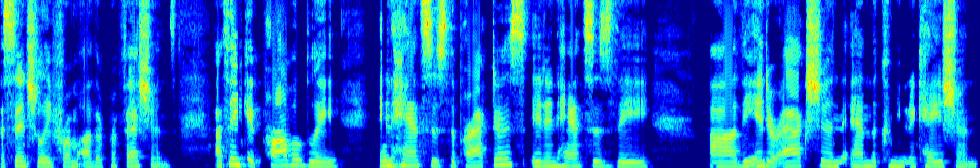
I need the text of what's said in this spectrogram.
essentially from other professions. I think it probably enhances the practice, it enhances the uh, the interaction and the communication.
